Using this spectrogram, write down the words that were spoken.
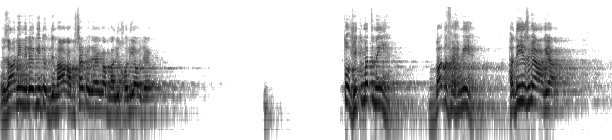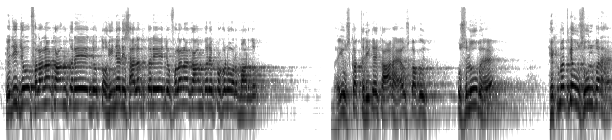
غذا نہیں ملے گی تو دماغ اپسٹ ہو جائے گا، مالی خولیا ہو جائے گا۔ تو حکمت نہیں ہے بد فہمی ہے۔ حدیث میں آ گیا کہ جی جو فلانا کام کرے، جو توہین رسالت کرے، جو فلانا کام کرے، پکڑو اور مار دو۔ بھائی، اس کا طریقۂ کار ہے، اس کا کوئی اسلوب ہے، حکمت کے اصول پر ہے۔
